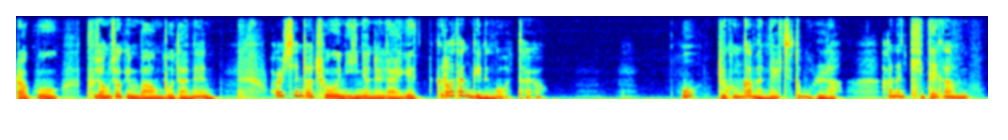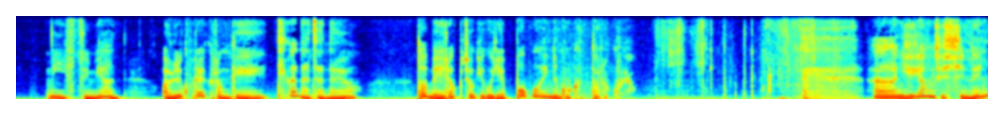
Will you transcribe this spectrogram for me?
라고 부정적인 마음보다는 훨씬 더 좋은 인연을 나에게 끌어당기는 것 같아요. 어? 누군가 만날지도 몰라. 하는 기대감이 있으면 얼굴에 그런 게 티가 나잖아요. 더 매력적이고 예뻐 보이는 것 같더라고요. 아, 유영주 씨는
